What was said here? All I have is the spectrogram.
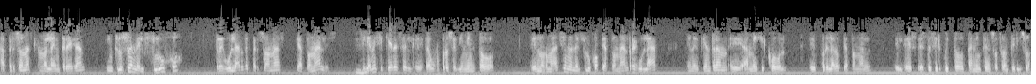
a personas que nos la entregan, incluso en el flujo regular de personas peatonales, que ya ni siquiera es el, eh, un procedimiento eh, normal, sino en el flujo peatonal regular en el que entran eh, a México eh, por el lado peatonal el, es, este circuito tan intenso fronterizo.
